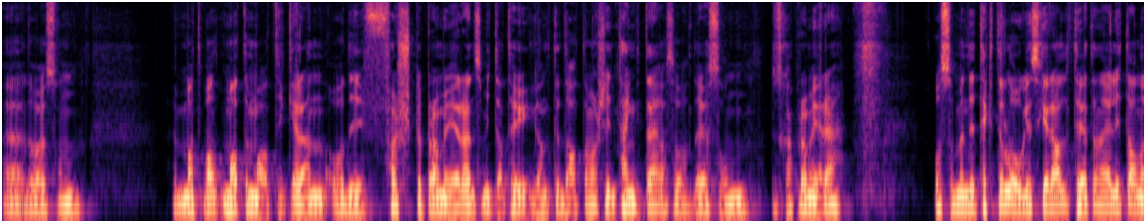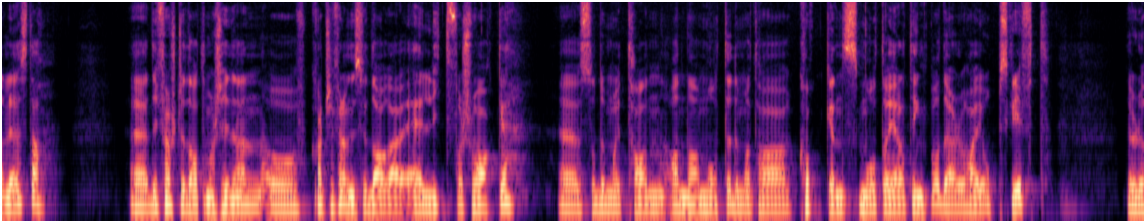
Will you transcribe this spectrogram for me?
Eh, det var jo sånn matematikerne og de første programmererne som ikke hadde tilgang til datamaskin, tenkte. altså Det er sånn du skal programmere. Også, men de teknologiske realitetene er litt annerledes. da. Eh, de første datamaskinene, og kanskje fremdeles i dag, er litt for svake. Eh, så du må ta en annen måte. Du må ta kokkens måte å gjøre ting på, der du har en oppskrift. Der du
